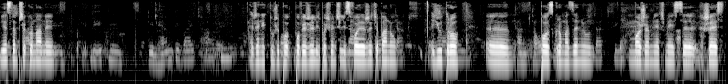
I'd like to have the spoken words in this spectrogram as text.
Jestem przekonany, że niektórzy po, powierzyli, poświęcili swoje życie Panu. Jutro e, po zgromadzeniu może mieć miejsce chrzest.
